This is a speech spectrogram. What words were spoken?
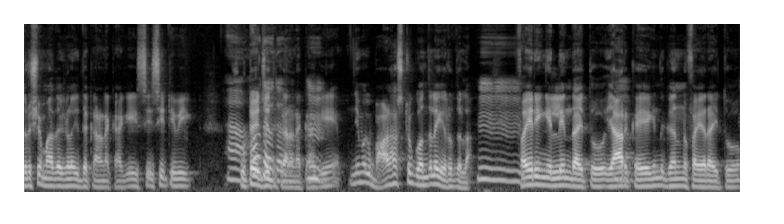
ದೃಶ್ಯ ಮಾಧ್ಯಮಗಳು ಇದ್ದ ಕಾರಣಕ್ಕಾಗಿ C C T V footage ಇದ್ದ ಕಾರಣಕ್ಕಾಗಿ ನಿಮಗೆ ಬಹಳಷ್ಟು ಗೊಂದಲ ಇರೋದಿಲ್ಲ. ಫೈರಿಂಗ್ ಎಲ್ಲಿಂದ ಆಯ್ತು ಯಾರ ಕೈಯಿಂದ ಗನ್ ಫೈರ್ ಆಯ್ತು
